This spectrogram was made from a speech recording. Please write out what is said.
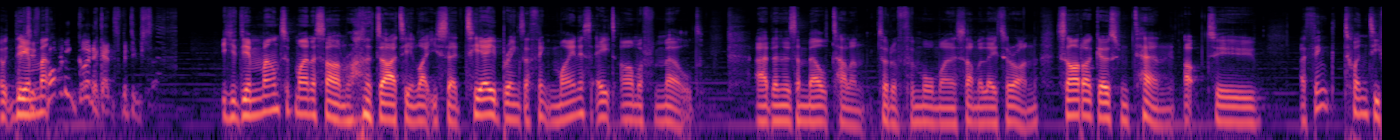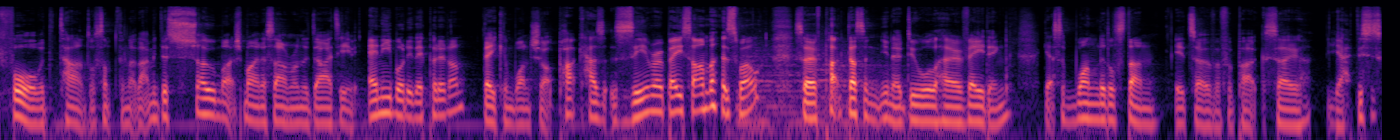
Oh, the Which is probably good against Medusa. The amount of minus armor on the Dire team, like you said, TA brings I think minus eight armor from Meld. Uh, then there's a Meld talent sort of for more minus armor later on. Slardar goes from 10 up to I think 24 with the talent or something like that. I mean, there's so much minus armor on the Dire team. Anybody they put it on, they can one shot. Puck has zero base armor as well. So if Puck doesn't, you know, do all her evading, gets one little stun, it's over for Puck. So yeah, this is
